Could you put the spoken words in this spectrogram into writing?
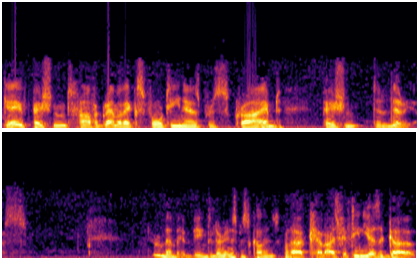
Gave patient half a gram of X14 as prescribed. Patient delirious. Do you remember him being delirious, Mr. Collins? Well, can I? It's 15 years ago.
